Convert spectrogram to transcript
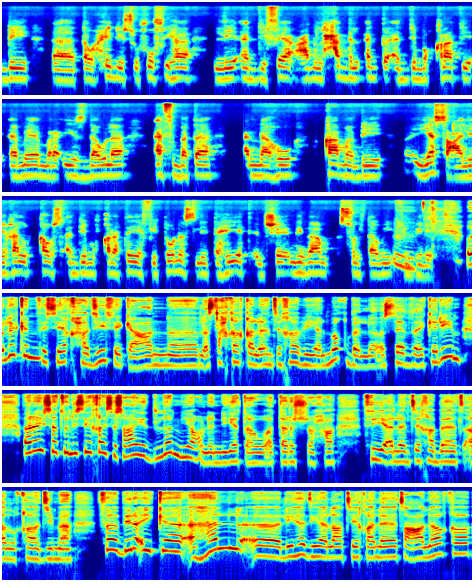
بتوحيد صفوفها للدفاع عن الحد الأدنى الديمقراطي أمام رئيس دولة أثبت أنه قام ب يسعى لغلق قوس الديمقراطية في تونس لتهيئة إنشاء نظام سلطوي في البلاد. ولكن في سياق حديثك عن الاستحقاق الانتخابي المقبل أستاذ كريم، الرئيس التونسي قيس سعيد لم يعلن نيته الترشح في الانتخابات القادمة، فبرأيك هل لهذه الاعتقالات علاقة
